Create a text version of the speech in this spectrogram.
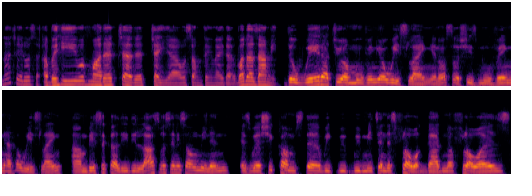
not Abahi with mother Chaya or something like that. What does that mean? the way that you are moving your waistline, you know, so she's moving her waistline. Um, basically, the last verse in the song meaning is where she comes to we we, we meet in this flower garden of flowers,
